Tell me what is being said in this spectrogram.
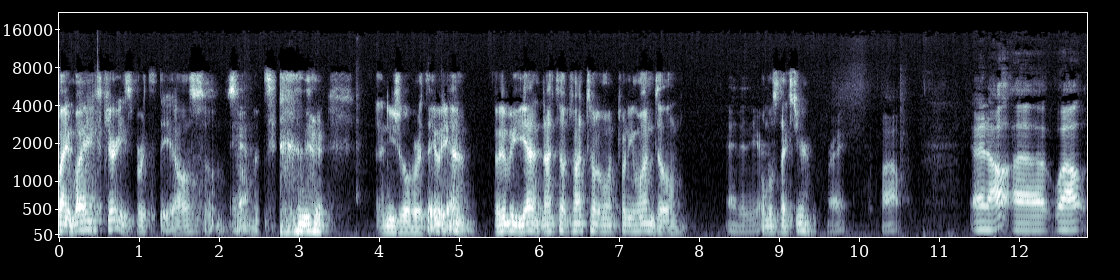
my wife Carrie's birthday also. So yeah. it's unusual birthday, but yeah. It'll be yeah, not till not till twenty one until end of the year. Almost next year. Right. Wow. And I'll uh, well,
